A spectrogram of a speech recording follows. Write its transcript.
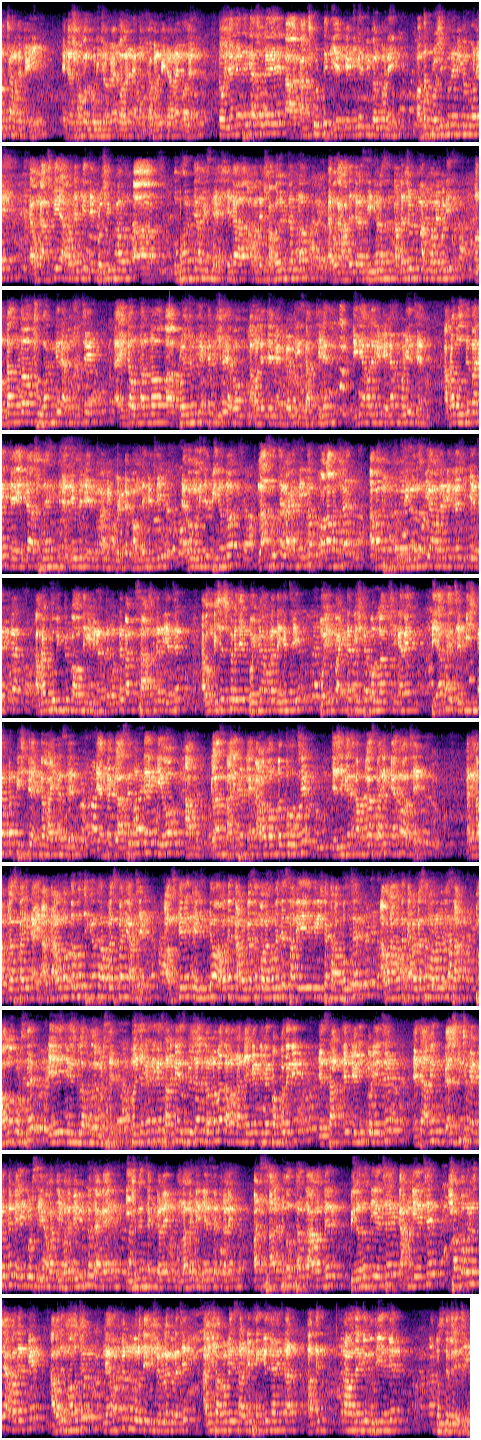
হচ্ছে আমাদের ট্রেনিং এটা সকল পরিচালকরাই বলেন এবং সকল ট্রেনাররাই বলেন। তো ওই জায়গা থেকে আসলে কাজ করতে গিয়ে ট্রেনিং এর বিকল্প নেই, অর্থাৎ প্রশিক্ষণের বিকল্প নেই। এবং আজকে আমাদেরকে যে প্রশিক্ষণ উপহার দেওয়া হয়েছে, সেটা আমাদের সকলের জন্য এবং আমাদের যারা সিনিয়র আছেন, তাদের জন্য আমি মনে করি অত্যন্ত সৌভাগ্যের এবং হচ্ছে এটা অত্যন্ত প্রয়োজনীয় একটা বিষয় এবং আমাদের যে মেন্টর যিনি স্যার ছিলেন, যিনি আমাদেরকে ট্রেন আপ করিয়েছেন, আমরা বলতে পারি যে এটা আসলে ইউজুয়ালি এরকম আমি খুব একটা কম দেখেছি এবং উনি যে বিনোদন প্লাস হচ্ছে রাগান্বিত কলা ভাষায় আবার বিনোদন দিয়ে আমাদেরকে যেটা শিখিয়েছেন, এটা আমরা খুব একটু কম দেখি ট্রেনারদের মধ্যে বাট স্যার সেটা দিয়েছেন। এবং বিশেষ করে যে বইটা আমরা দেখেছি, বইয়ের কয়েকটা পৃষ্ঠা পড়লাম সেখানে দেয়া হয়েছে, বিশ নাম্বার পৃষ্ঠে একটা লাইন আছে যে একটা গ্লাসের মধ্যে কেউ হাফ গ্লাস পানি থাকলে কারও মন্তব্য হচ্ছে যে সেখানে হাফ গ্লাস পানি কেন আছে? মানে হাফ পানি নাই, আর কারও মন্তব্য হচ্ছে হাফ পানি আছে। আজকের এই ট্রেনিংটাও আমাদের কারোর কাছে মনে হবে যে, স্যার, এই জিনিসটা খারাপ বলছে। আবার আমাদের কারোর কাছে মনে হবে যে, স্যার, ভালো করছে, এই জিনিসগুলো ভালো করছে। ওই জায়গা থেকে স্যারকে স্পেশাল ধন্যবাদ আমার মাটিয়াকের টিমের পক্ষ থেকে যে স্যার যে ট্রেনিং করিয়েছে, এতে আমি বেশ কিছু মেন্টরদের ট্রেনিং করছি আমার জীবনে বিভিন্ন জায়গায় ইন্স্যুরেন্স সেক্টরে অন্যান্য ক্যারিয়ার সেক্টরে বাট স্যার অত্যন্ত আমাদের বিনোদন দিয়েছে, গান গিয়েছে। সর্বোপরি হচ্ছে আমাদেরকে, আমাদের মনোযোগ নেওয়ার জন্য মূলত এই বিষয়গুলো করেছে। আমি সর্বোপরি স্যারকে থ্যাংক ইউ জানাই, স্যার। আপনি আমাদেরকে বুঝিয়েছেন বুঝতে পেরেছি।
